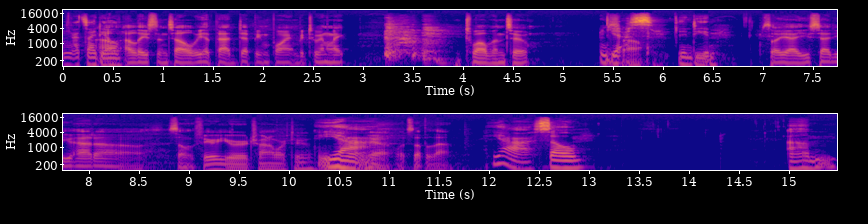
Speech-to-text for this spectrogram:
That's ideal. At, at least until we hit that dipping point between like twelve and two. yes, indeed. So yeah, you said you had uh, some fear you were trying to work through. Yeah. Yeah. What's up with that? Yeah. So, um,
